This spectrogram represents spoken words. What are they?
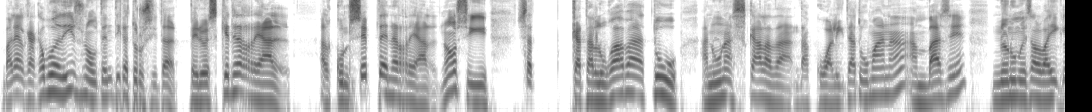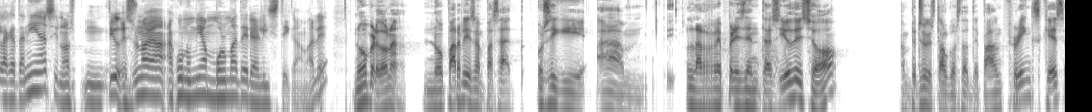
¿vale? El que acabo de dir és una autèntica atrocitat, però és que era real, el concepte era real, no? O sigui, se't catalogava a tu en una escala de, de qualitat humana en base no només al vehicle que tenies, sinó... Tio, és una economia molt materialística, ¿vale? No, perdona, no parlis en passat. O sigui, um, la representació d'això em penso que està al costat de Palm Springs, que és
